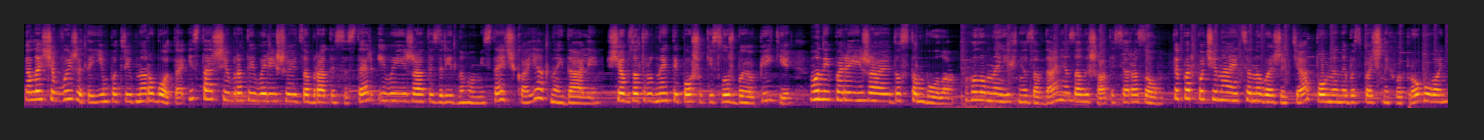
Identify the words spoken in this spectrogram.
Але щоб вижити, їм потрібна робота, і старші брати вирішують забрати сестер і виїжджати з рідного містечка якнайдалі. Щоб затруднити пошуки служби опіки, вони переїжджають до Стамбула. Головне їхнє завдання залишатися разом. Тепер починається нове життя, повне небезпечних випробувань,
